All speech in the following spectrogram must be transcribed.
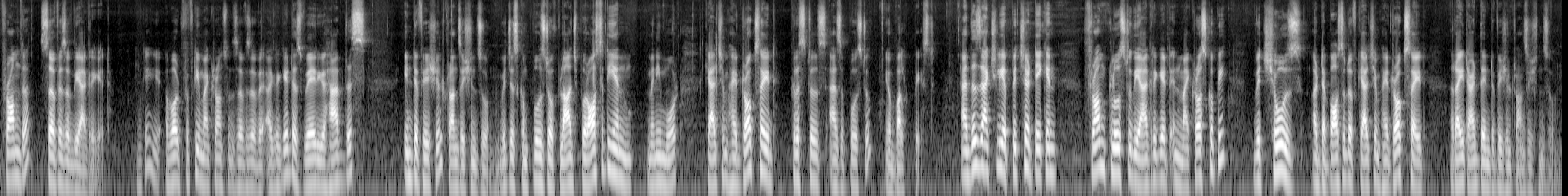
from the surface of the aggregate, okay. about 50 microns from the surface of the aggregate is where you have this interfacial transition zone which is composed of large porosity and many more calcium hydroxide crystals as opposed to your bulk paste and this is actually a picture taken from close to the aggregate in microscopy which shows a deposit of calcium hydroxide right at the interfacial transition zone.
